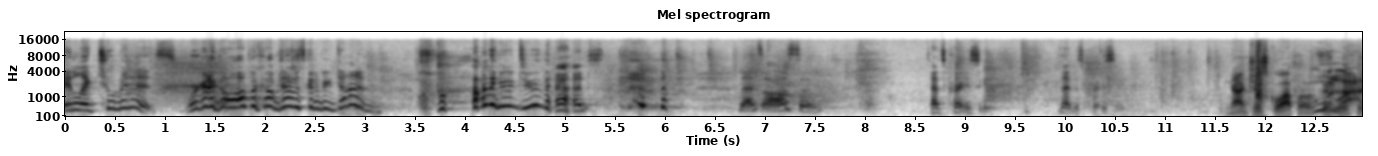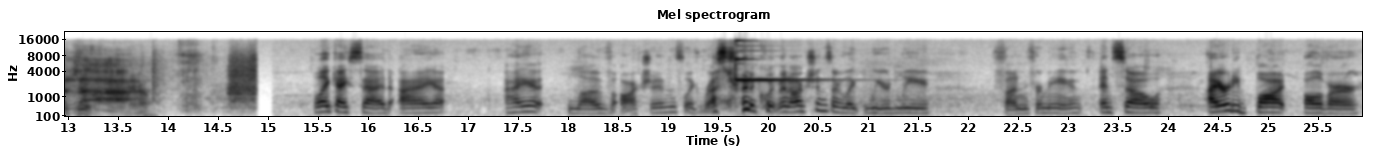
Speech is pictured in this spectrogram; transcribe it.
in like two minutes. We're gonna go up and come down. It's gonna be done. How do you do that? That's awesome. That's crazy. That is crazy. Not just Guapo, good worker too. You know? Like I said, I I love auctions. Like restaurant equipment auctions are like weirdly fun for me. And so I already bought all of our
